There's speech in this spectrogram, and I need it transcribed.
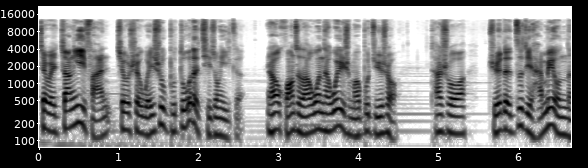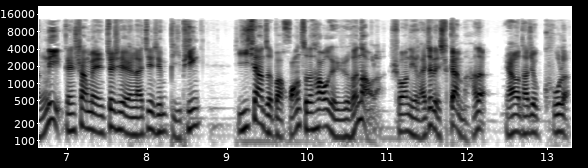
这位张一凡就是为数不多的其中一个。然后黄子韬问他为什么不举手，他说：“觉得自己还没有能力跟上面这些人来进行比拼。”一下子把黄子韬给惹恼了，说：“你来这里是干嘛的？”然后他就哭了。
